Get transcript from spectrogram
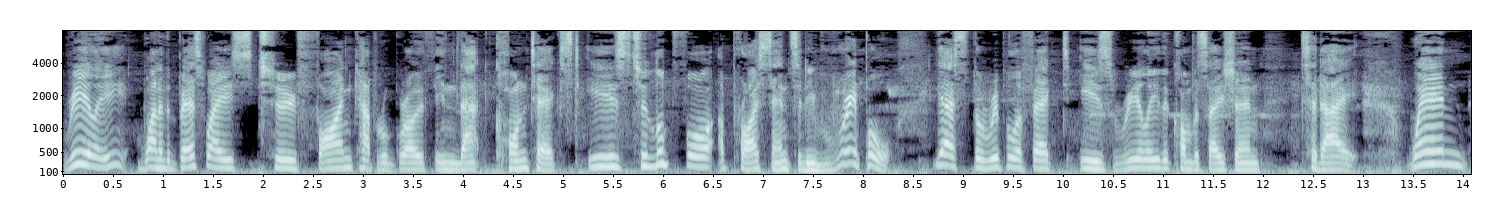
really one of the best ways to find capital growth in that context is to look for a price sensitive ripple. Yes, the ripple effect is really the conversation today. When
